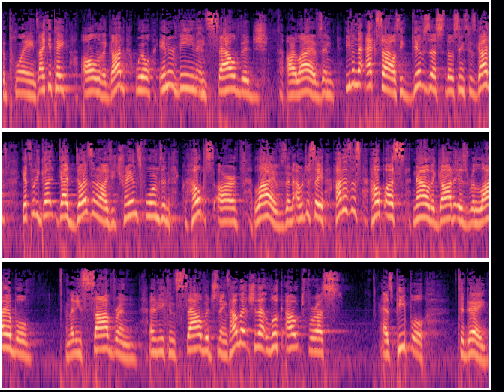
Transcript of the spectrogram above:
the plains. I can take all of it. God will intervene and salvage our lives. And even the exiles, He gives us those things because God, that's what he, God, God does in our lives. He transforms and helps our lives. And I would just say, how does this help us now that God is reliable and that He's sovereign and He can salvage things? How that, should that look out for us as people today.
